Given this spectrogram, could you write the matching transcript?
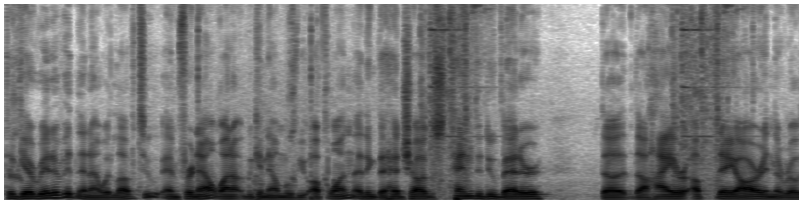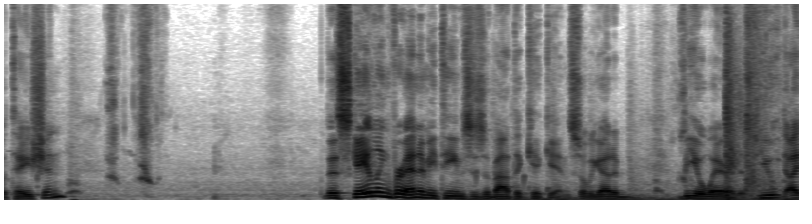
to get rid of it, then I would love to. And for now, why not? We can now move you up one. I think the hedgehogs tend to do better the the higher up they are in the rotation. The scaling for enemy teams is about to kick in, so we got to be aware of this. You, I,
